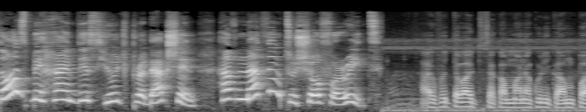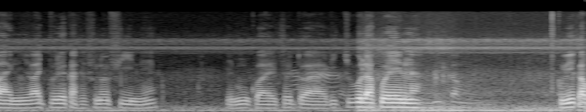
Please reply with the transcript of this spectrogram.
those behind this huge production have nothing to show for it. aifuta vatisakamana kuli kampani twalichula kwena kuvika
